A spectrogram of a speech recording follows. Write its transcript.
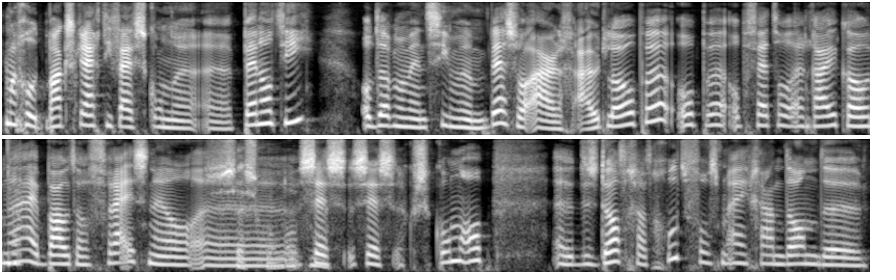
Maar goed, Max krijgt die vijf seconden eh, penalty. Op dat moment zien we hem best wel aardig uitlopen op, eh, op Vettel en Raikkonen. Ja. Hij bouwt al vrij snel eh, Zes seconden op, ja. zes, zes seconden op. Dus dat gaat goed. Volgens mij gaan dan de,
